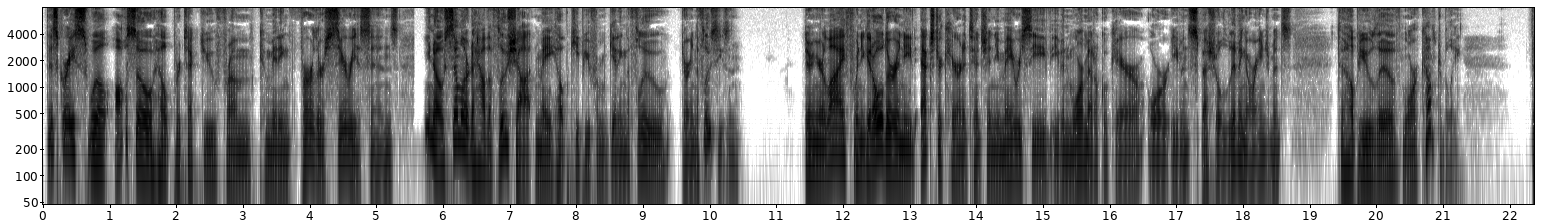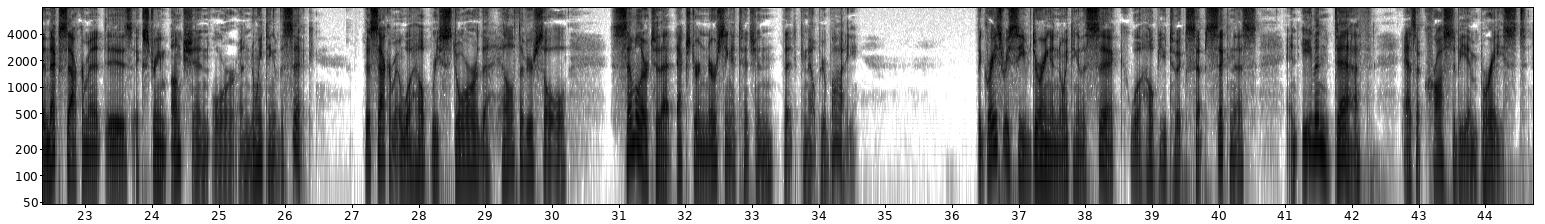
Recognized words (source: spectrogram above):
This grace will also help protect you from committing further serious sins, you know, similar to how the flu shot may help keep you from getting the flu during the flu season. During your life, when you get older and need extra care and attention, you may receive even more medical care or even special living arrangements to help you live more comfortably. The next sacrament is extreme unction or anointing of the sick. This sacrament will help restore the health of your soul, similar to that extra nursing attention that can help your body. The grace received during anointing of the sick will help you to accept sickness and even death as a cross to be embraced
